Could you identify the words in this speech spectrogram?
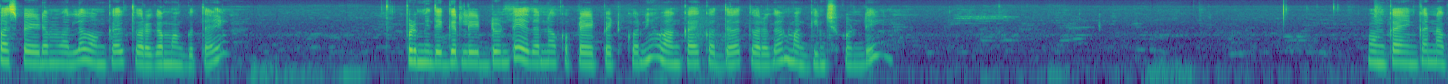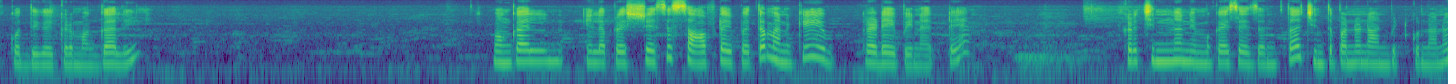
పసుపు వేయడం వల్ల వంకాయలు త్వరగా మగ్గుతాయి. ఇప్పుడు మీ దగ్గర లిడ్ ఉంటే ఏదన్నా ఒక ప్లేట్ పెట్టుకొని వంకాయ కొద్దిగా త్వరగా మగ్గించుకోండి. వంకాయ ఇంకా నాకు కొద్దిగా ఇక్కడ మగ్గాలి. వంకాయలు ఇలా ప్రెస్ చేస్తే సాఫ్ట్ అయిపోతే మనకి రెడీ అయిపోయినట్టే. ఇక్కడ చిన్న నిమ్మకాయ సైజ్ అంతా చింతపండు నానబెట్టుకున్నాను.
